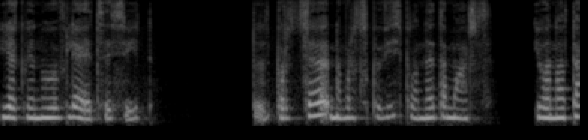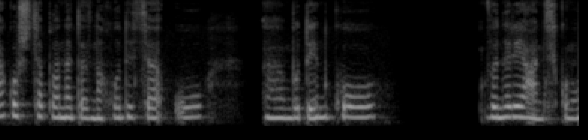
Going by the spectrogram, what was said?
як він уявляє цей світ, про це нам розповість планета Марс. І вона також, ця планета, знаходиться у е, будинку венеріанському.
